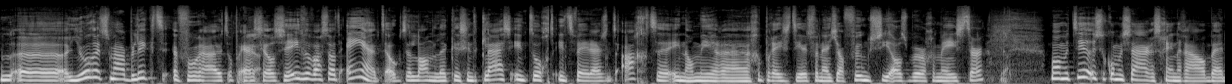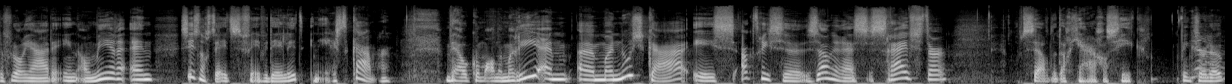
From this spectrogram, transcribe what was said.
uh, Jorritsma blikt vooruit. Op RCL 7 was dat. En je hebt ook de landelijke Sinterklaas-intocht in 2008 uh, in Almere gepresenteerd... vanuit jouw functie als burgemeester. Momenteel is ze commissaris-generaal bij de Floriade in Almere. En ze is nog steeds VVD-lid in de Eerste Kamer. Welkom Annemarie. En uh, Manoushka is actrice, zangeres, schrijfster. Op dezelfde dag jarig als ik. Vind ik ja. zo leuk.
